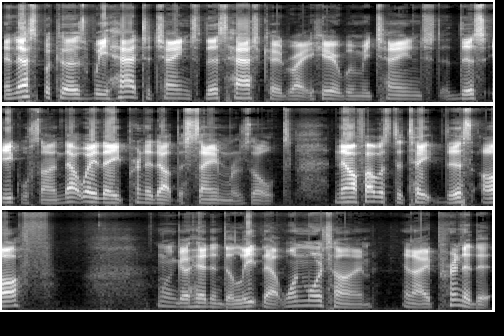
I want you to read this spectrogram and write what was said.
And that's because we had to change this hash code right here when we changed this equal sign. That way they printed out the same result. Now if I was to take this off, I'm going to go ahead and delete that one more time and I printed it.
